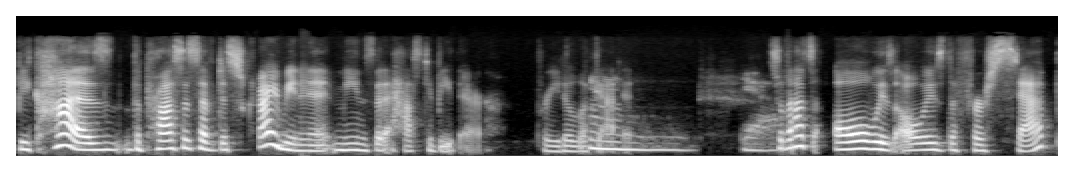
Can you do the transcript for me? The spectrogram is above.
because the process of describing it means that it has to be there for you to look mm, at it. Mm, yeah. So that's always, always the first step.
